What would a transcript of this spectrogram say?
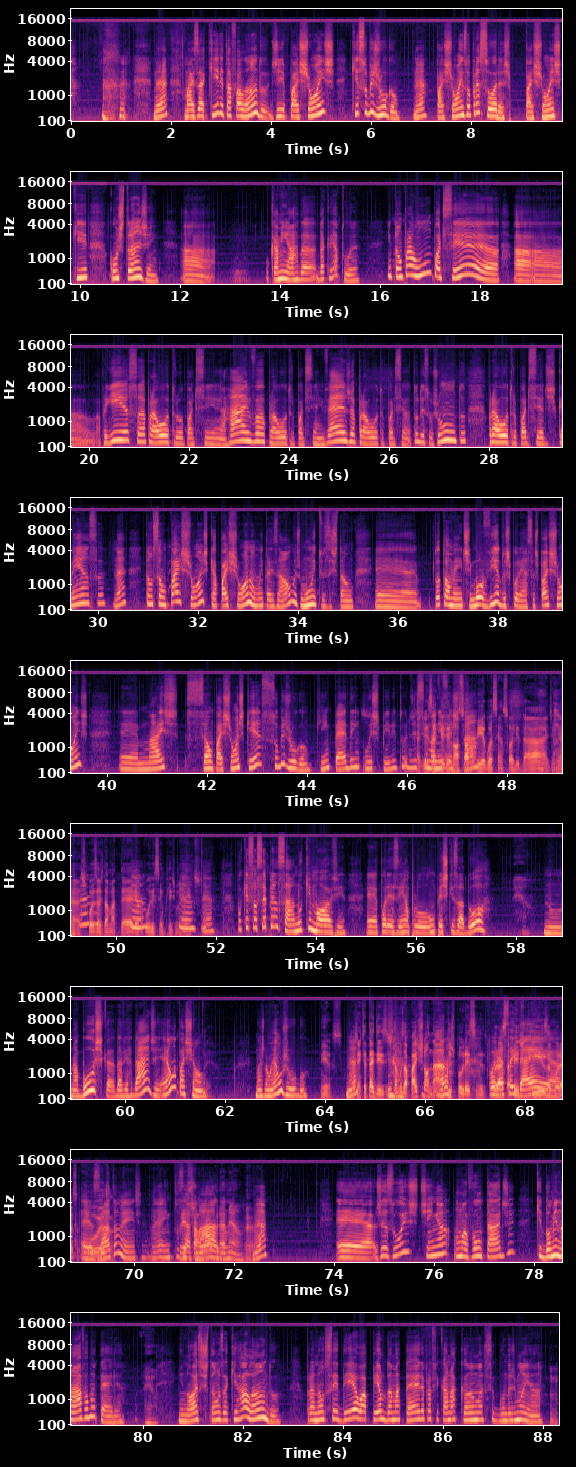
né? Mas aqui ele está falando de paixões que subjugam, né? Paixões opressoras, paixões que constrangem a, o caminhar da, da criatura. Então, para um pode ser a, a, preguiça, para outro pode ser a raiva, para outro pode ser a inveja, para outro pode ser tudo isso junto, para outro pode ser a descrença, né? Então, são paixões que apaixonam muitas almas, muitos estão é, totalmente movidos por essas paixões é, mas são paixões que subjugam, que impedem o espírito de Às se vezes manifestar. aquele nosso apego à sensualidade, né? as é, coisas da matéria, é, pura e simplesmente. É, é, Porque se você pensar no que move, é, por exemplo, um pesquisador no, na busca da verdade, é uma paixão, mas não é um jugo. Isso. Né? A gente até diz, estamos apaixonados por, esse, por, por essa, essa pesquisa, ideia, por essa coisa. Exatamente. Né? Entusiasmado. Obra, né? É. né? é, Jesus tinha uma vontade que dominava a matéria. É. E nós estamos aqui ralando para não ceder ao apelo da matéria para ficar na cama segunda de manhã.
